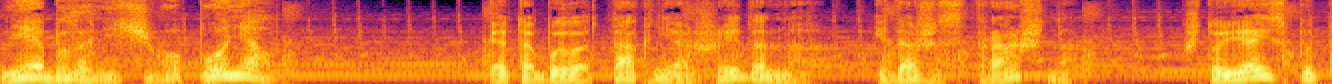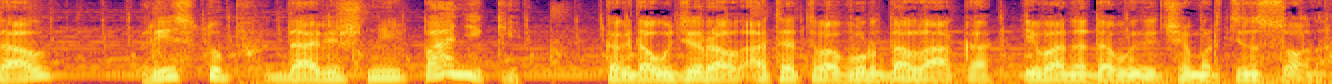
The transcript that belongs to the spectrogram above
не было ничего, понял? Это было так неожиданно и даже страшно, что я испытал приступ давишней паники, когда удирал от этого вурдалака Ивана Давыдовича Мартинсона.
